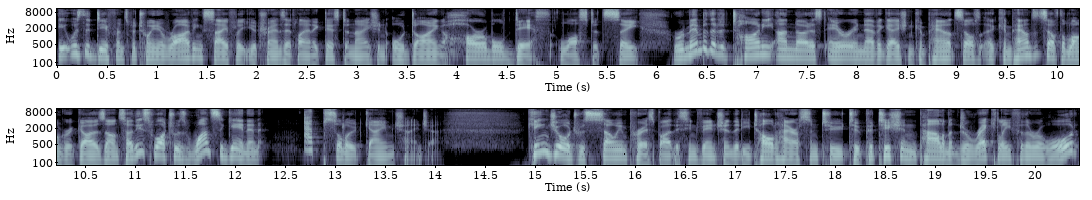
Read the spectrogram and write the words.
it was the difference between arriving safely at your transatlantic destination or dying a horrible death lost at sea. Remember that a tiny unnoticed error in navigation compounds itself, uh, compounds itself the longer it goes on. So, this watch was once again an absolute game changer. King George was so impressed by this invention that he told Harrison to, to petition Parliament directly for the reward.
